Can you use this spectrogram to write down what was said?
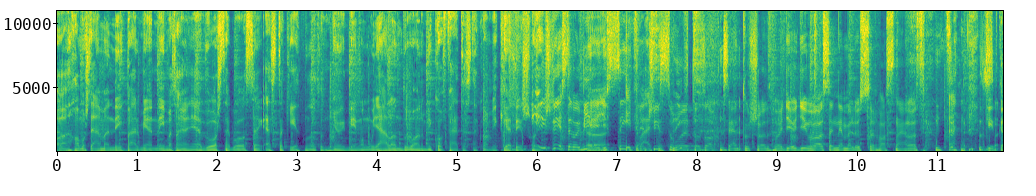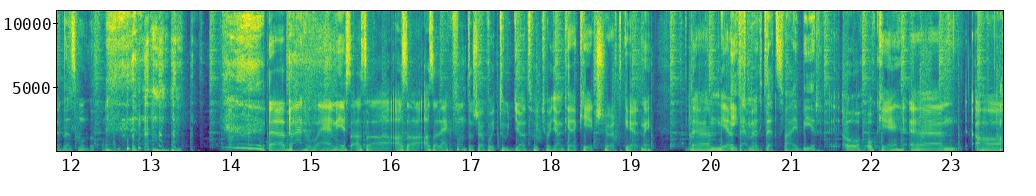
a- ha most elmennék bármilyen német anyanyelvű országba, valószínűleg ezt a két mondatot nyögném amúgy állandóan, amikor feltesznek valami kérdést, hogy Én is néztem, hogy milyen Ö, egy szépen csiszolt az akcentusod, hogy, hogy valószínűleg nem először használod. két kedvenc mondatom. Bárhova elmész, az a, az, a, az a legfontosabb, hogy tudjad, hogy hogyan kell két sört kérni. Mielőtt Ich möchte zwei Bier. Ó, oh, oké. Okay. A.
